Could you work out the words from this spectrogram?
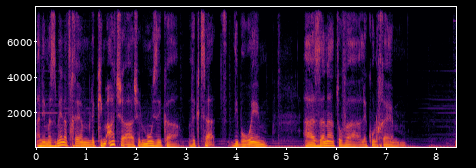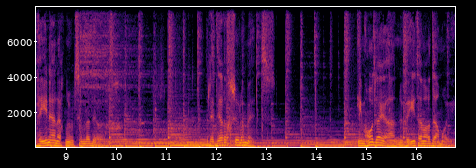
אני מזמין אתכם לכמעט שעה של מוזיקה וקצת דיבורים. האזנה טובה לכולכם. והנה אנחנו יוצאים לדרך. לדרך של אמת. עם הוד דיין ואיתמר דמרי.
